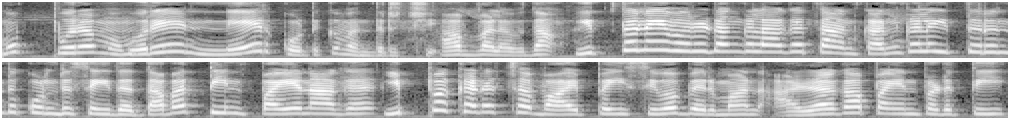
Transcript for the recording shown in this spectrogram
முப்புறமும் ஒரே நேர்கோட்டுக்கு வந்துருச்சு. அவ்வளவுதான். இத்தனை வருடங்களாக தான் கண்களை திறந்து கொண்டு செய்த தவத்தின் பயனாக இப்ப கிடைச்ச வாய்ப்பை சிவபெருமான் அழகா பயன்படுத்தி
